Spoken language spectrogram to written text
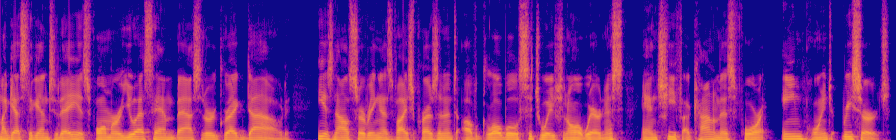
My guest again today is former U.S. Ambassador Gregg Doud. He is now serving as Vice President of Global Situational Awareness and Chief Economist for Aimpoint Research.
